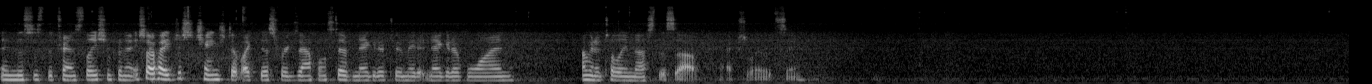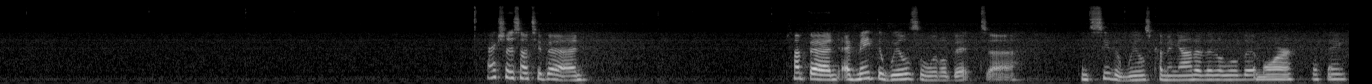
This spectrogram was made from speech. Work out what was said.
and this is the translation for that. So if I just changed it like this, for example, instead of negative 2, I made it negative 1, I'm going to totally mess this up, actually. Let's see. Actually, it's not too bad. It's not bad. I've made the wheels a little bit, uh, you can see the wheels coming out of it a little bit more, I think.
